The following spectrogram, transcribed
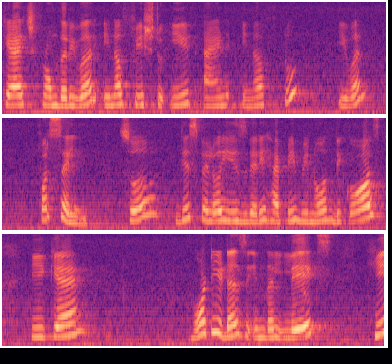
catch from the river, enough fish to eat and enough to even for selling. So, this fellow is very happy we know because he can what he does in the lakes he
